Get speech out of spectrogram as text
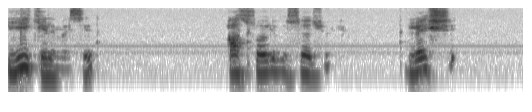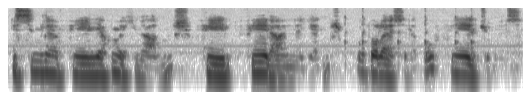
İyi kelimesi az soylu bir sözcük. Leş isimden fiil yapım ekini almış. Fiil, fiil haline gelmiş. Bu dolayısıyla bu fiil cümlesi.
